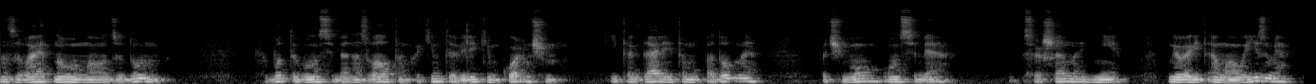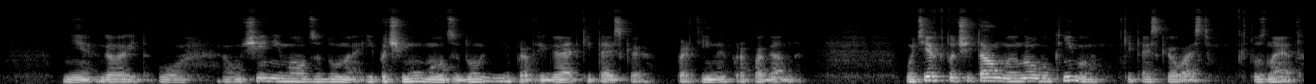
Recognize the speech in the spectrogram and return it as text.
называет новым Мао Цзэдуном, как будто бы он себя назвал там каким-то великим кормчим и так далее и тому подобное, почему он себя совершенно не говорит о маоизме, не говорит о, учении Мао Цзэдуна и почему Мао Цзэдун не продвигает китайская партийная пропаганда. У тех, кто читал мою новую книгу «Китайская власть», кто знает,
